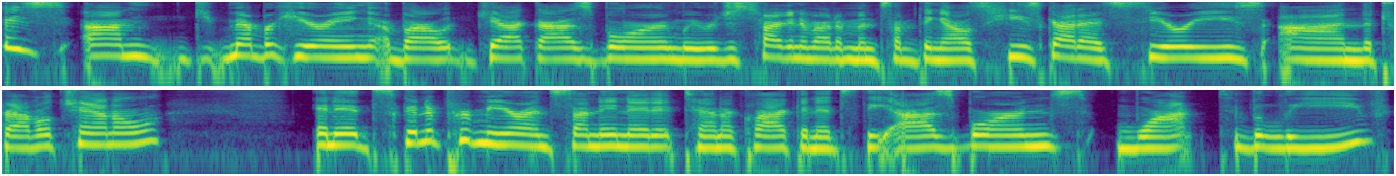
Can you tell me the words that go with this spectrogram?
guys um, remember hearing about Jack Osbourne? We were just talking about him and something else. He's got a series on the Travel Channel, and it's going to premiere on Sunday night at 10 o'clock, and it's The Osbournes Want to Believe.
